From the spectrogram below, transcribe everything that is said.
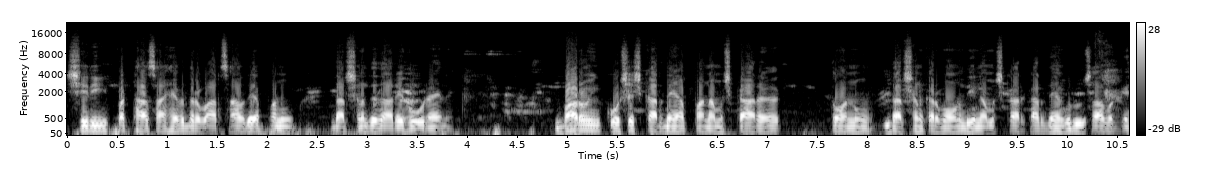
ਸ਼੍ਰੀ ਪੱਠਾ ਸਾਹਿਬ ਦਰਬਾਰ ਸਾਹਿਬ ਦੇ ਆਪਾਂ ਨੂੰ ਦਰਸ਼ਨ ਦਿਦਾਰੇ ਹੋ ਰਹੇ ਨੇ। ਬਾਹਰੋਂ ਹੀ ਕੋਸ਼ਿਸ਼ ਕਰਦੇ ਹਾਂ ਆਪਾਂ ਨਮਸਕਾਰ ਤੁਹਾਨੂੰ ਦਰਸ਼ਨ ਕਰਵਾਉਣ ਦੀ, ਨਮਸਕਾਰ ਕਰਦੇ ਹਾਂ ਗੁਰੂ ਸਾਹਿਬ ਅੱਗੇ।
